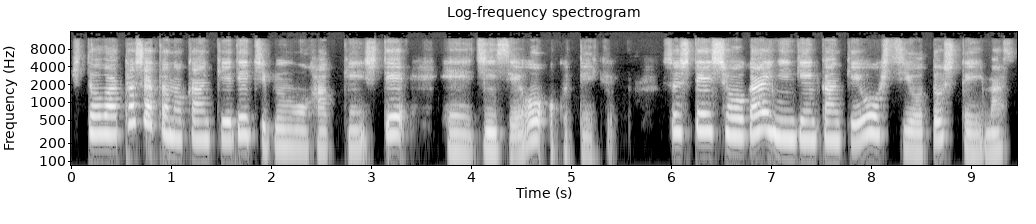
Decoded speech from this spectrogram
人は他者との関係で自分を発見して、えー人生を送っていく。そして生涯人間関係を必要としています。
